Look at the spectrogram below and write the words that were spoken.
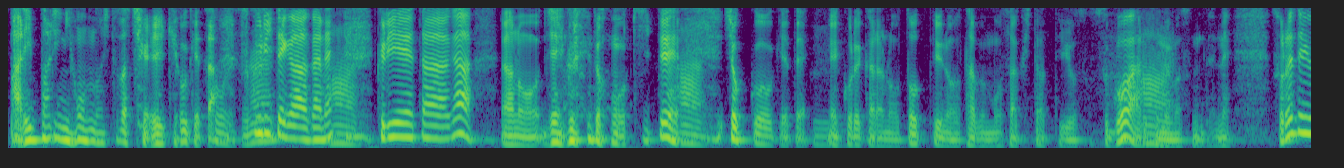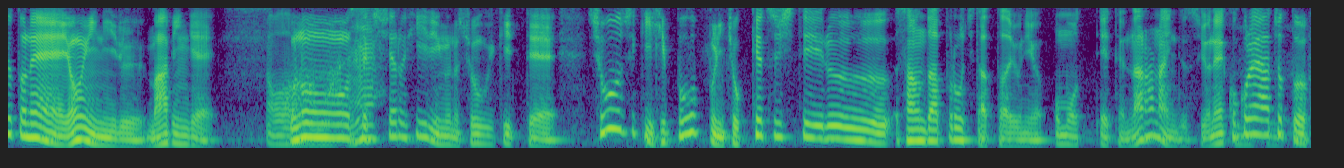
バリバリ日本の人たちが影響を受けた、ね、作り手側がね、はい、クリエイターがあの J グレードを聞いて、はい、ショックを受けて、うん、えこれからの音っていうのを多分模索したっていう要素すごいあると思いますんでね、はい、それで言うとね4位にいるマービン・ゲイ。このセクシャルヒーリングの衝撃って正直ヒップホップに直結しているサウンドアプローチだったように思えてならないんですよね。これはちょっと、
